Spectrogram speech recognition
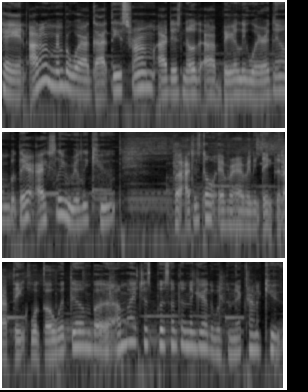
Okay, and I don't remember where I got these from. I just know that I barely wear them, but they're actually really cute. But I just don't ever have anything that I think will go with them. But I might just put something together with them. They're kind of cute.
